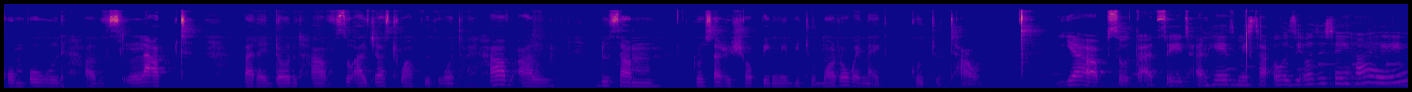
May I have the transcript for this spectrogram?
combo would have slapped, but I don't have. So I'll just work with what I have. I'll do some grocery shopping maybe tomorrow when I go to town. Yep, so that's it. And here's Mr. Ozzy. Ozzy, say hi.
